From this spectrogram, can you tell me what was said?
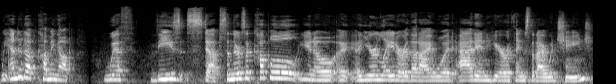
we ended up coming up with these steps. And there's a couple, you know, a, a, year later that I would add in here, things that I would change.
